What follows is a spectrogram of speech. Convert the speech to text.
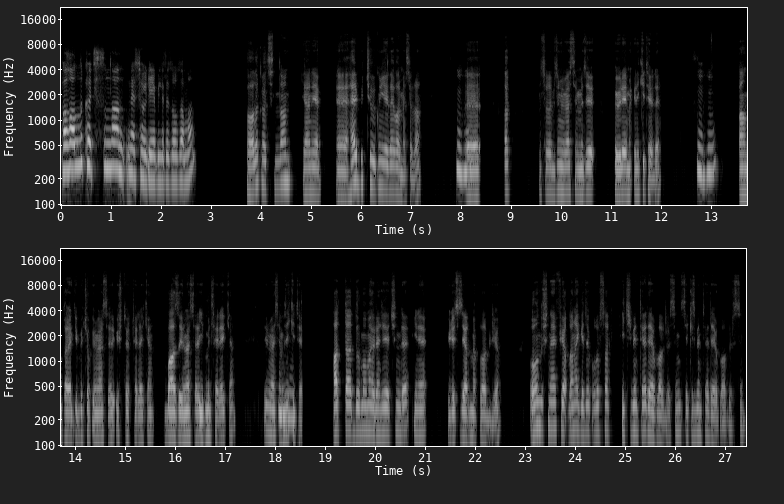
Pahalılık açısından ne söyleyebiliriz o zaman? Pahalılık açısından yani e, her bütçe uygun yerler var mesela. Hı hı, E, bak, mesela bizim üniversitemizde öğle yemekleri 2 TL. hı hı, Ankara gibi birçok üniversitede 3-4 TL iken bazı üniversiteler 20 TL iken bir hı üniversitemizde hı, 2 TL. Hatta durmama öğrenciler için de yine ücretsiz yardım yapılabiliyor. Onun dışında ev fiyatlarına gelecek olursak 2000 TL de ev bulabilirsin, 8000 TL de ev bulabilirsin.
